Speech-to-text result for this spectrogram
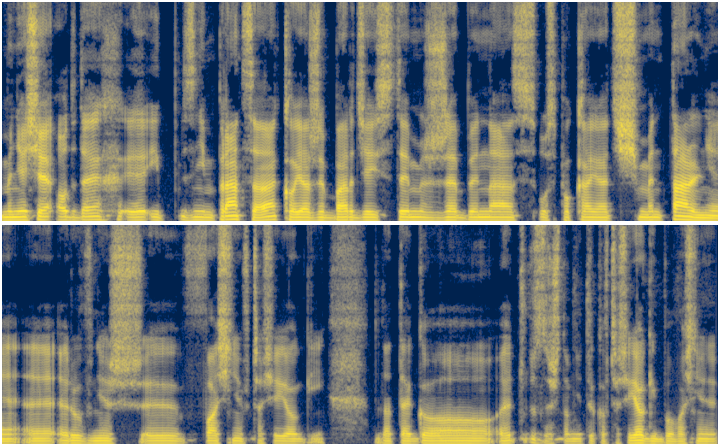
Mnie się oddech e, i z nim praca kojarzy bardziej z tym, żeby nas uspokajać mentalnie, e, również e, właśnie w czasie jogi. Dlatego, e, zresztą nie tylko w czasie jogi, bo właśnie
